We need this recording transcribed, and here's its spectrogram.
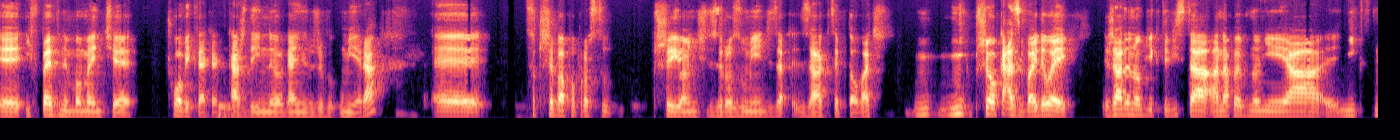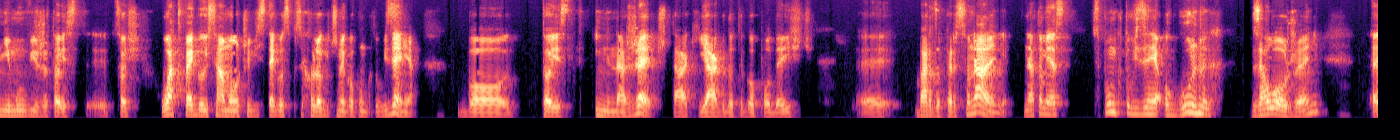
e, i w pewnym momencie człowiek, tak jak każdy inny organizm żywy, umiera, e, co trzeba po prostu przyjąć, zrozumieć, zaakceptować. Przy okazji, by the way, żaden obiektywista, a na pewno nie ja, nikt nie mówi, że to jest coś łatwego i samooczywistego z psychologicznego punktu widzenia, bo to jest inna rzecz, tak? Jak do tego podejść y, bardzo personalnie. Natomiast z punktu widzenia ogólnych założeń, y,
